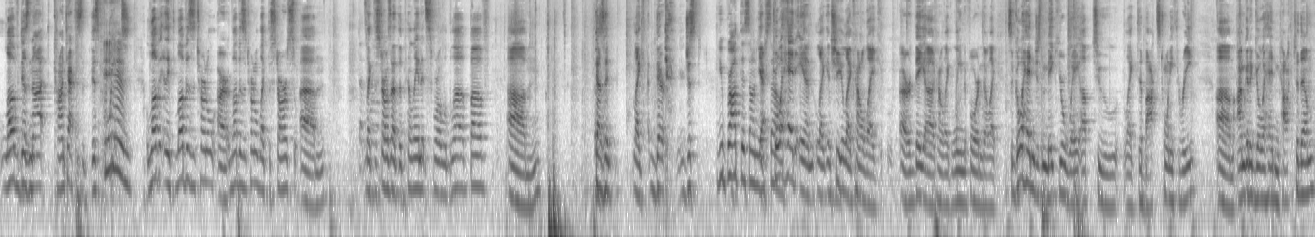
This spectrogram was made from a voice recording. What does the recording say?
love does not contact us at this point, love if love is eternal or love is eternal like the stars um That's like the stars at the planet swirl above um doesn't like they're just You brought this on yeah. yourself. Go ahead and like, and she like kind of like, or they uh, kind of like lean forward and they're like, so go ahead and just make your way up to like to box twenty three. Um, I'm gonna go ahead and talk to them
